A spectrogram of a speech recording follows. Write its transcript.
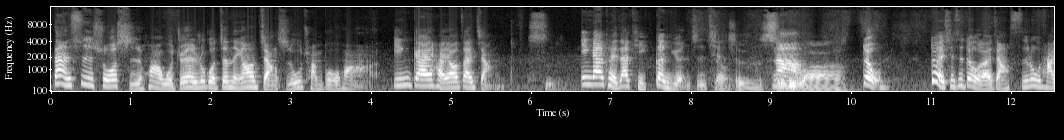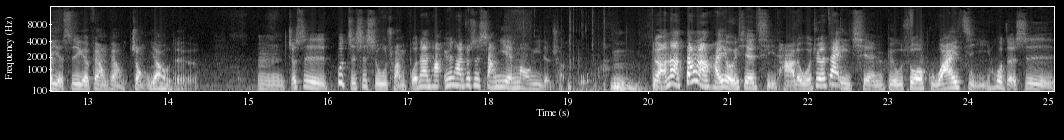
但是说实话，我觉得如果真的要讲食物传播的话，应该还要再讲，是应该可以再提更远之前。是丝路啊，对我，对，其实对我来讲，思路它也是一个非常非常重要的，嗯就是不只是食物传播，但它因为它就是商业贸易的传播嘛。嗯，对啊，那当然还有一些其他的。我觉得在以前，比如说古埃及，或者是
